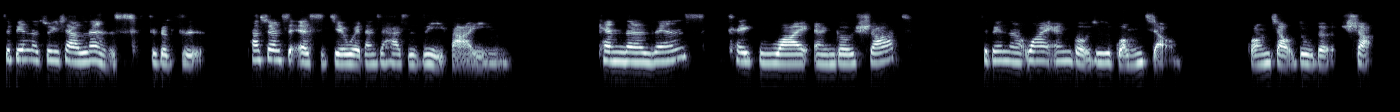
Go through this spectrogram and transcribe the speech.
这边呢？注意一下 lens 这个字，它虽然是 s 结尾，但是它是 z 发音。Can the lens take wide angle shot？这边呢，wide angle 就是广角、广角度的 shot。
